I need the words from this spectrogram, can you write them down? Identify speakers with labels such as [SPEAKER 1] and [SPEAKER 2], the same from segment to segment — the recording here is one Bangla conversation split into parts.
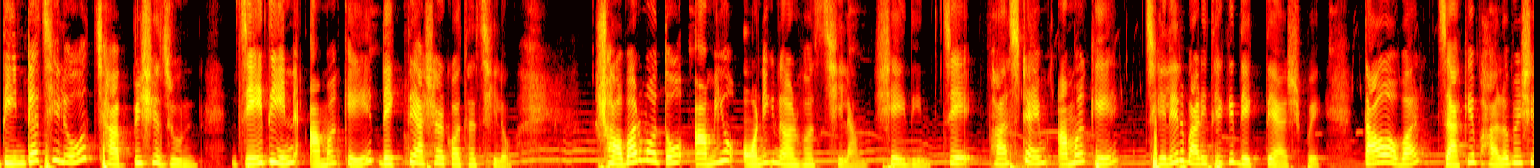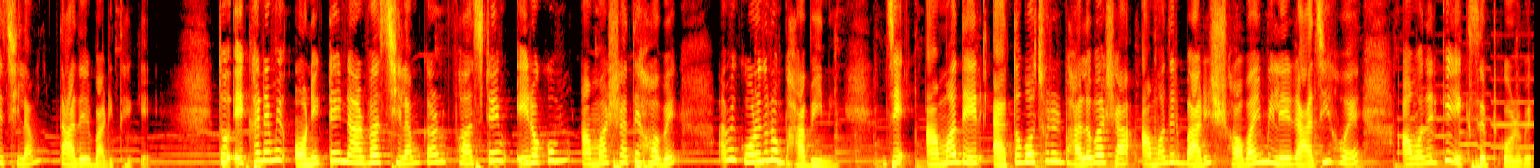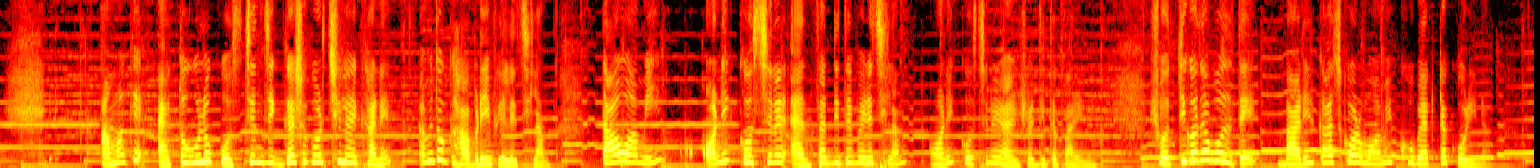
[SPEAKER 1] দিনটা ছিল ছাব্বিশে জুন। যেই দিন আমাকে দেখতে আসার কথা ছিল। সবার মতো আমিও অনেক নার্ভাস ছিলাম সেই দিন যে ফার্স্ট টাইম আমাকে ছেলের বাড়ি থেকে দেখতে আসবে। তাও আবার যাকে ভালোবেসেছিলাম তাদের বাড়ি থেকে। তো এখানে আমি অনেকটাই নার্ভাস ছিলাম, কারণ ফার্স্ট টাইম এরকম আমার সাথে হবে, আমি কোনোদিনও ভাবিনি যে আমাদের এত বছরের ভালোবাসা আমাদের বাড়ির সবাই মিলে রাজি হয়ে আমাদেরকে একসেপ্ট করবে। আমাকে এতগুলো কোশ্চেন জিজ্ঞাসা করছিল এখানে, আমি তো ঘাবড়েই ফেলেছিলাম। তাও আমি অনেক কোশ্চেনের অ্যান্সার দিতে পেরেছিলাম, অনেক কোশ্চেনের অ্যান্সার দিতে পারিনি। সত্যি কথা বলতে বাড়ির কাজকর্ম আমি খুব একটা করি না।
